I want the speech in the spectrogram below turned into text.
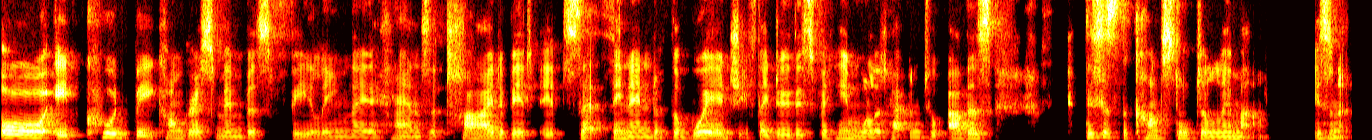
or it could be Congress members feeling their hands are tied a bit. It's that thin end of the wedge. If they do this for him, will it happen to others? This is the constant dilemma, isn't it?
